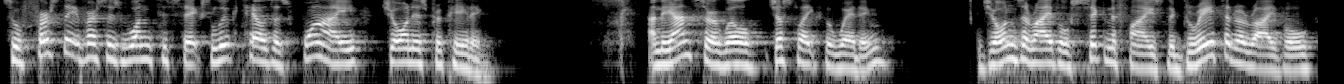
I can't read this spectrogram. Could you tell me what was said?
So firstly, verses 1 to 6, Luke tells us why John is preparing. And the answer, well, just like the wedding, John's arrival signifies the greater arrival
